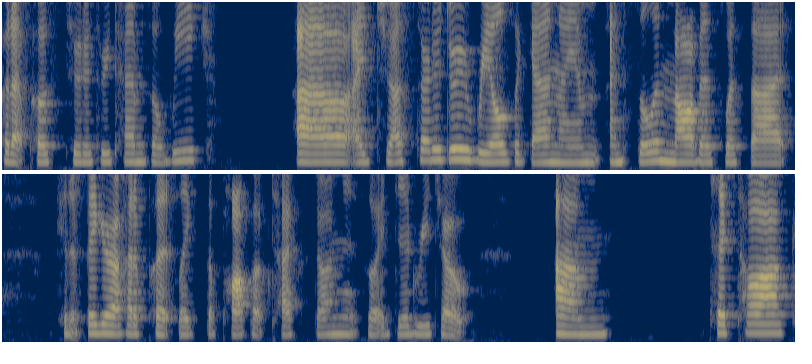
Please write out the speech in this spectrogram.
put up posts two to three times a week. Uh, I just started doing reels again. I am I'm still a novice with that I couldn't figure out how to put like the pop-up text on it so i did reach out um tiktok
